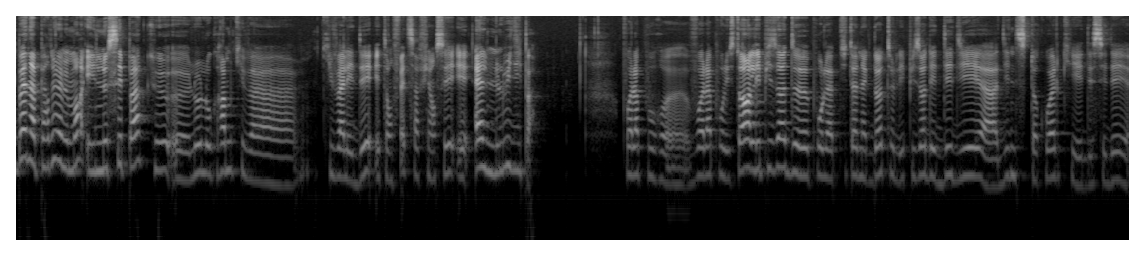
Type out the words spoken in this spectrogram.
Ben a perdu la mémoire et il ne sait pas que l'hologramme qui va, qui va l'aider est en fait sa fiancée et elle ne lui dit pas. Voilà pour, euh, voilà pour l'histoire. L'épisode, euh, pour la petite anecdote, l'épisode est dédié à Dean Stockwell qui est décédé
